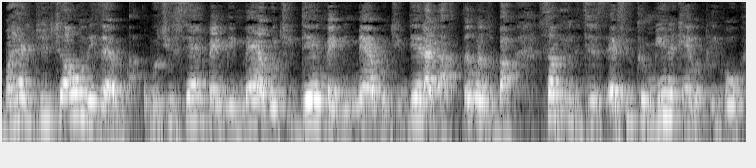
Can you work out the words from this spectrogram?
But had you told me that what you said made me mad, what you did made me mad, what you did I got feelings about. Something just, if you communicate with people,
